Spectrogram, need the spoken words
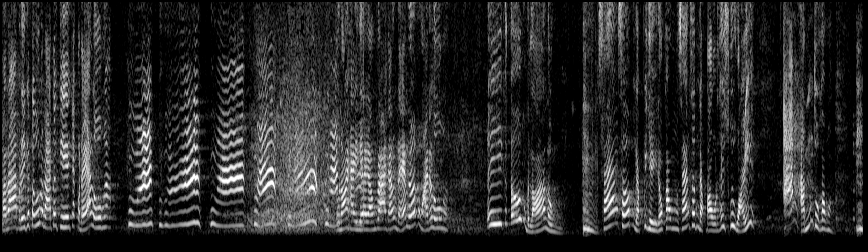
bà ra bà đi cái tướng nó ra tới kia chắc bà đẻ luôn á. Tôi nói hay ghê không ra cho nó đẻ rớt ở ngoài đó luôn à. đi cái tướng bà lạ lùng. Sáng sớm gặp cái gì đâu không sáng sớm gặp bầu thấy suối quẩy. Ám ảnh tôi không à.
